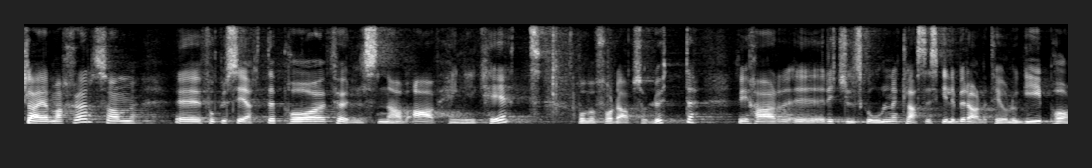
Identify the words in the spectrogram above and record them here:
Schleiermacher, som eh, fokuserte på følelsen av avhengighet overfor det absolutte. Vi har eh, Ritschel-skolen, den klassiske liberale teologi, på,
